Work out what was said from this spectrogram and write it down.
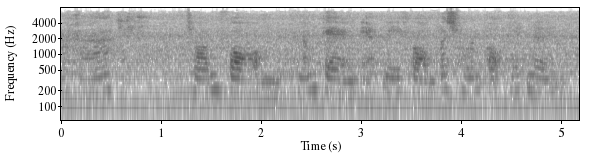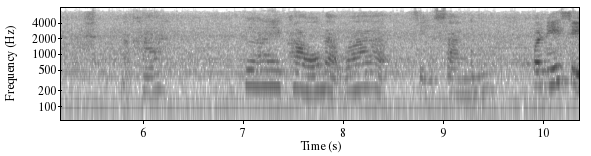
นะคะ ช้อนฟองน้ำแกงเนี่ยมีฟองก็ช้อนออกนิดหนึ่งนะคะ เพื่อให้เขาแบบว่าสีสัน วันนี้สี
